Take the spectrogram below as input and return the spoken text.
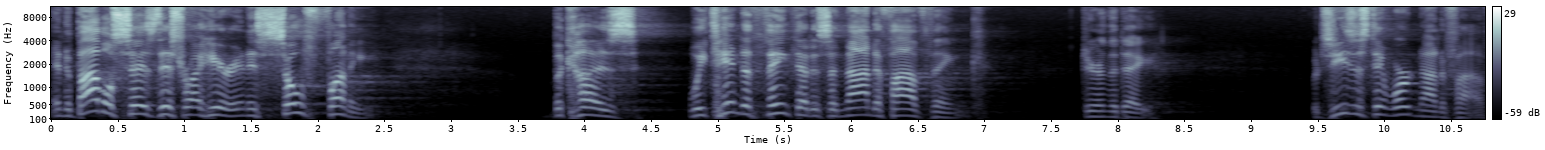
And the Bible says this right here, and it's so funny because we tend to think that it's a nine to five thing during the day. But Jesus didn't work nine to five.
